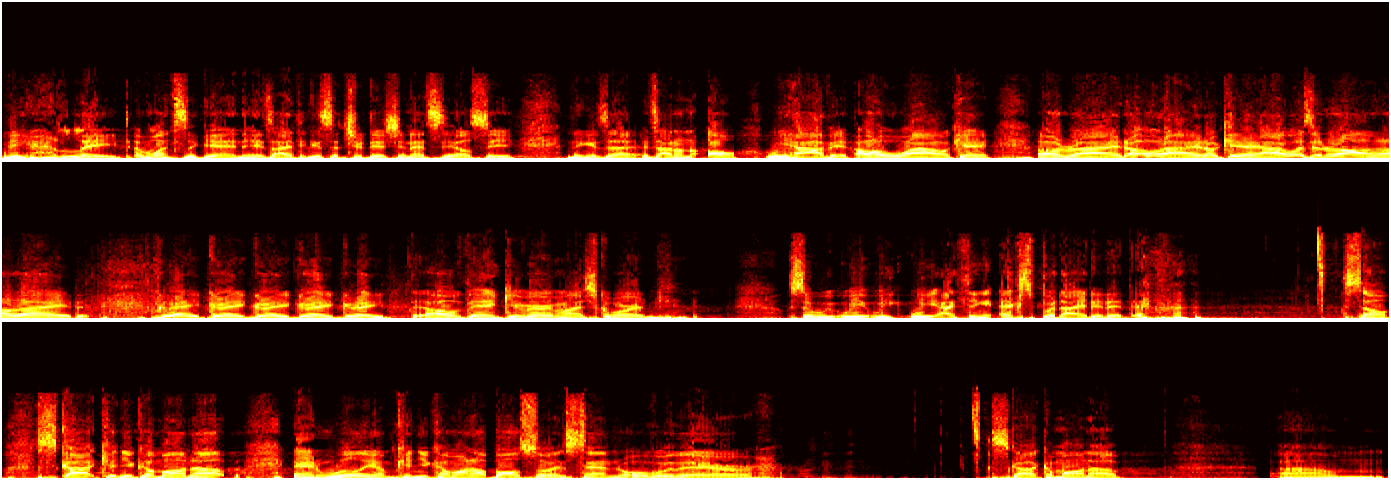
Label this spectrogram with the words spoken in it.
we are late once again. I think it's a tradition at CLC. I think it's a. It's, I don't know. Oh, we have it. Oh, wow. Okay. All right. All right. Okay. I wasn't wrong. All right. Great. Great. Great. Great. Great. Oh, thank you very much, Gordon. So we, we, we, we I think expedited it. So, Scott, can you come on up? And William, can you come on up also and stand over there? Scott, come on up. Um,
